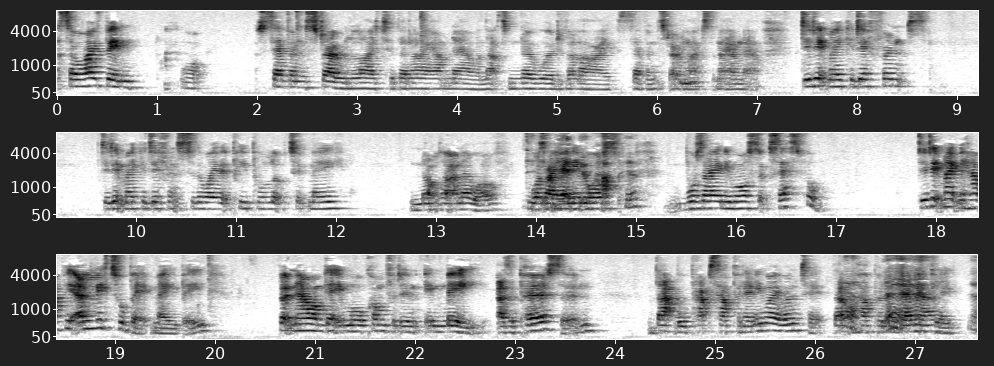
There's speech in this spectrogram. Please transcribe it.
so I've been what seven stone lighter than I am now, and that's no word of a lie. Seven stone lighter than I am now. Did it make a difference? Did it make a difference to the way that people looked at me? Not that I know of. Did was it I make any you more? happier? Was I any more successful? Did it make me happy? A little bit, maybe. But now I'm getting more confident in me as a person. That will perhaps happen anyway, won't it? That will Yeah, happen yeah, yeah, organically. Yeah.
